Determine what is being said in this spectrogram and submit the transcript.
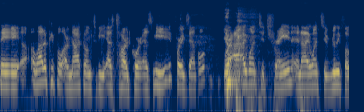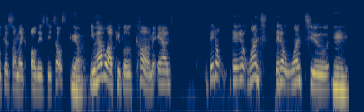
they a lot of people are not going to be as hardcore as me for example where i want to train and i want to really focus on like all these details. Yeah. you have a lot of people who come and they don't they don't want they don't want to Mm,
